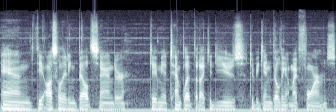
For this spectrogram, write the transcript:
and the oscillating belt sander gave me a template that I could use to begin building up my forms.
